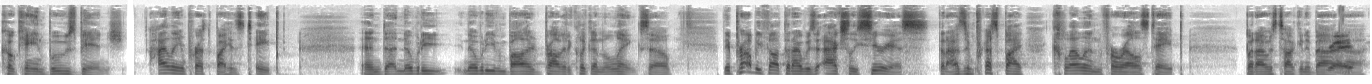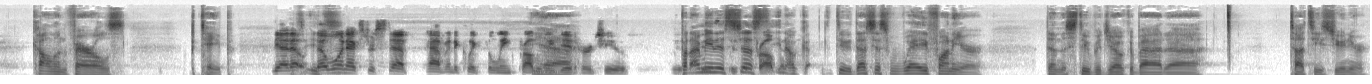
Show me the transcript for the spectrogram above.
cocaine booze binge. Highly impressed by his tape, and uh, nobody nobody even bothered probably to click on the link. So. They probably thought that I was actually serious, that I was impressed by Clelin Ferrell's tape, but I was talking about right. uh, Colin Farrell's tape. Yeah, that, it's, that one extra step having to click the link probably yeah. did hurt you. But I mean, it's just you know, dude, that's just way funnier than the stupid joke about uh, Tatis Jr.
